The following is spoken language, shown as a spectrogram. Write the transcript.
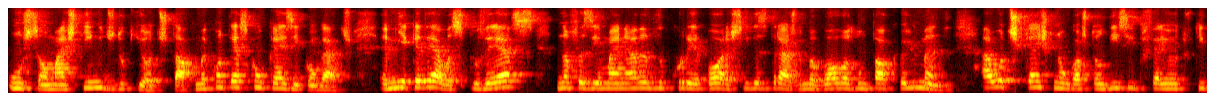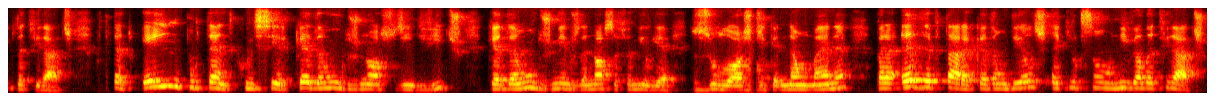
Uns são mais tímidos do que outros, tal como acontece com cães e com gatos. A minha cadela, se pudesse, não fazia mais nada de correr horas seguidas atrás de uma bola ou de um pau que eu lhe mande. Há outros cães que não gostam disso e preferem outro tipo de atividades. Portanto, é importante conhecer cada um dos nossos indivíduos, cada um dos membros da nossa família zoológica não humana, para adaptar a cada um deles aquilo que são o nível de atividades.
